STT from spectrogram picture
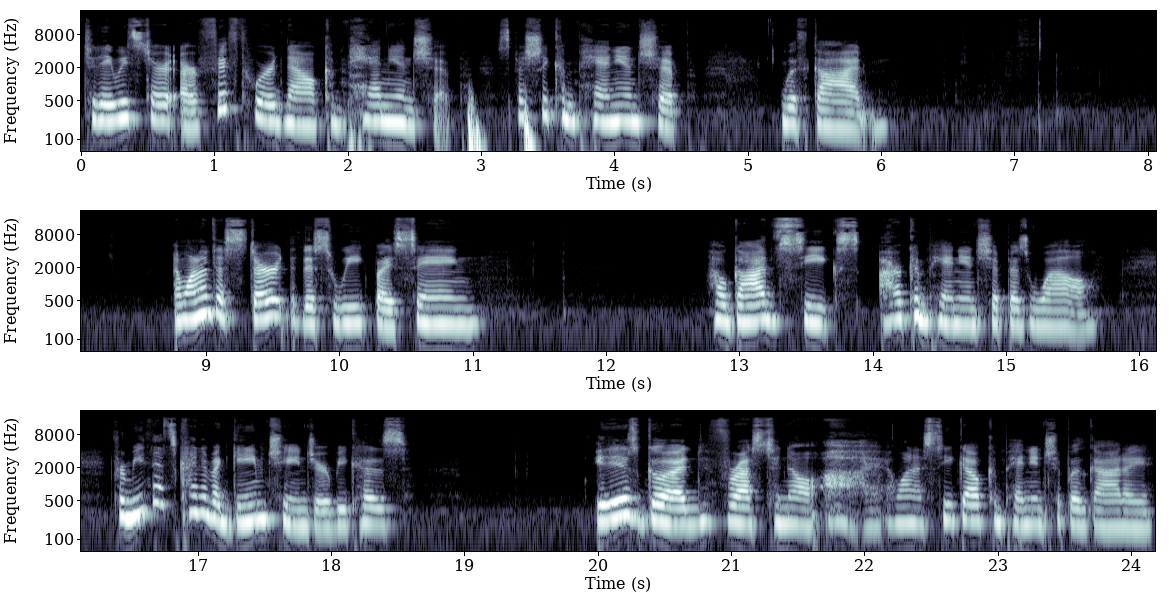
Today we start our fifth word now companionship, especially companionship with God. I wanted to start this week by saying how God seeks our companionship as well. For me, that's kind of a game changer because it is good for us to know, oh, I want to seek out companionship with God. I,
